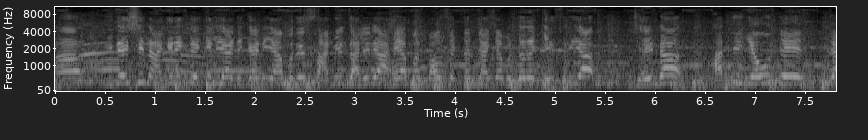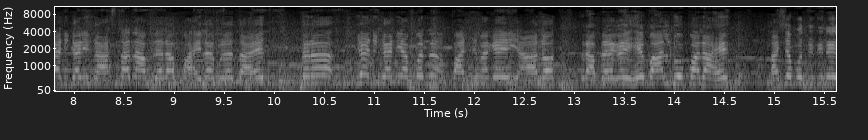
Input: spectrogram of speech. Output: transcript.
Uh, विदेशी नागरिक देखील या ठिकाणी यामध्ये सामील झालेले आहे. आपण पाहू शकता की अशा केसरी या झेंडा हाती घेऊन ते त्या ठिकाणी नाचताना आपल्याला पाहायला मिळत आहेत. तर या ठिकाणी आपण पाठीमागे आलो तर आपल्याकडे हे बालगोपाल आहेत. अशा पद्धतीने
